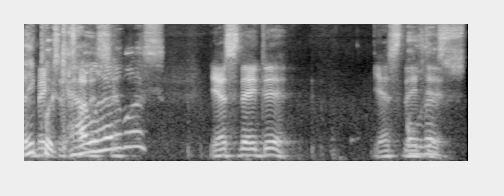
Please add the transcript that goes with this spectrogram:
they put cal ahead of us Yes, they did. Yes, they oh did. that's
